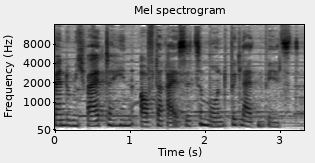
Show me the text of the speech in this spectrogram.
wenn du mich weiterhin auf der Reise zum Mond begleiten willst.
